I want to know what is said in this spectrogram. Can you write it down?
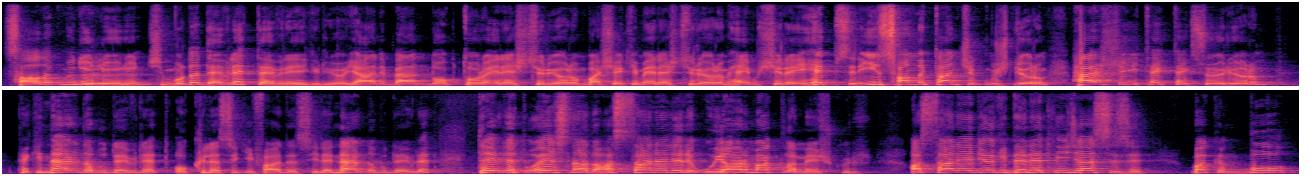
Sağlık Müdürlüğü'nün, şimdi burada devlet devreye giriyor. Yani ben doktoru eleştiriyorum, başhekimi eleştiriyorum, hemşireyi, hepsini insanlıktan çıkmış diyorum. Her şeyi tek tek söylüyorum. Peki nerede bu devlet? O klasik ifadesiyle nerede bu devlet? Devlet o esnada hastaneleri uyarmakla meşgul. Hastaneye diyor ki denetleyeceğiz sizi. Bakın bu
